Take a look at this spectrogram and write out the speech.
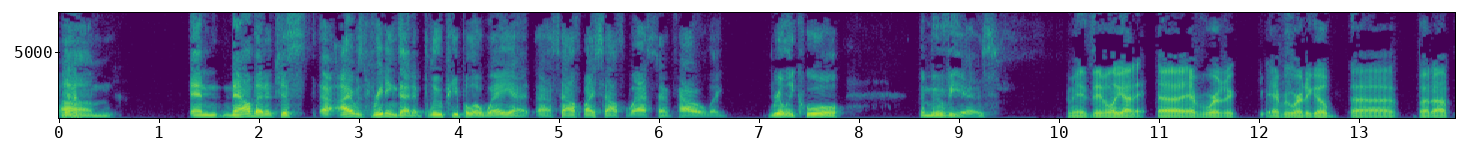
Yeah. Um, and now that it just, uh, I was reading that it blew people away at uh, South by Southwest of how like really cool the movie is. I mean, they've only got uh, everywhere to everywhere to go, uh, but up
